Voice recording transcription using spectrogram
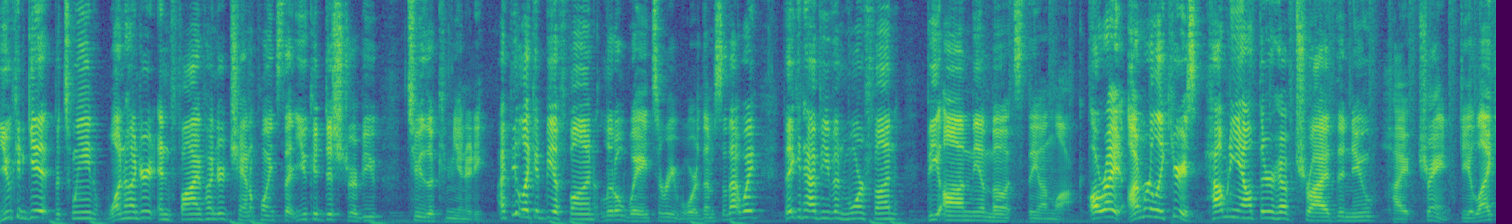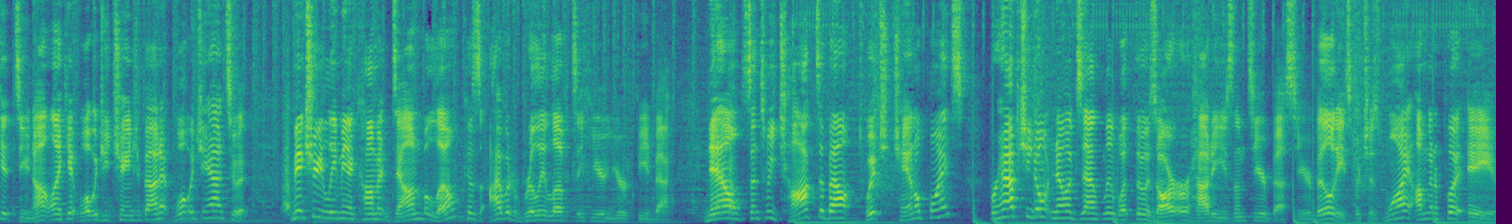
you could get between 100 and 500 channel points that you could distribute to the community. I feel like it'd be a fun little way to reward them so that way they can have even more fun beyond the emotes they unlock. All right, I'm really curious. How many out there have tried the new Hype Train? Do you like it? Do you not like it? What would you change about it? What would you add to it? Make sure you leave me a comment down below because I would really love to hear your feedback. Now, since we talked about Twitch channel points, perhaps you don't know exactly what those are or how to use them to your best of your abilities, which is why I'm gonna put a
